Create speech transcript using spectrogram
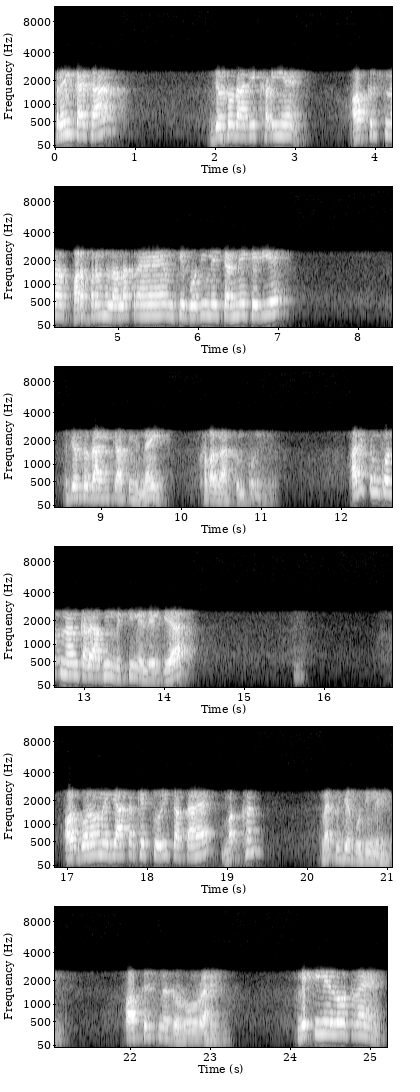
प्रेम कैसा? जसोदा जी खड़ी हैं और कृष्ण पर ब्रह्म ललक रहे हैं उनकी गोदी में चढ़ने के लिए। जसोदा जी कहते हैं, नहीं, खबरदार तुमको नहीं अरे, तुमको स्नान करा, अभी मिट्टी में लेट गया। और गौरव में जाकर के चोरी करता है मक्खन, मैं तुझे गोदी नहीं दी और कृष्ण रो रहे हैं। मिट्टी में लौट रहे हैं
